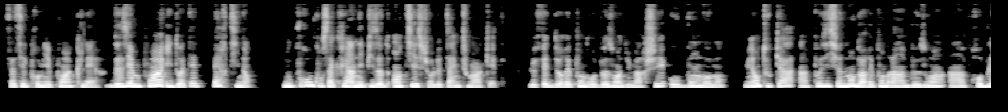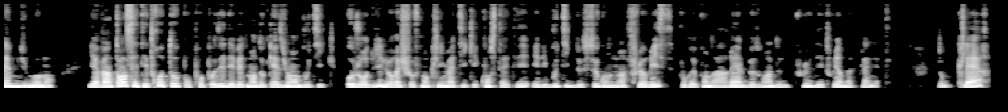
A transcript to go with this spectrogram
Ça, c'est le premier point clair. Deuxième point, il doit être pertinent. Nous pourrons consacrer un épisode entier sur le time to market, le fait de répondre aux besoins du marché au bon moment. Mais en tout cas, un positionnement doit répondre à un besoin, à un problème du moment. Il y a 20 ans, c'était trop tôt pour proposer des vêtements d'occasion en boutique. Aujourd'hui, le réchauffement climatique est constaté et les boutiques de seconde main fleurissent pour répondre à un réel besoin de ne plus détruire notre planète. Donc clair,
